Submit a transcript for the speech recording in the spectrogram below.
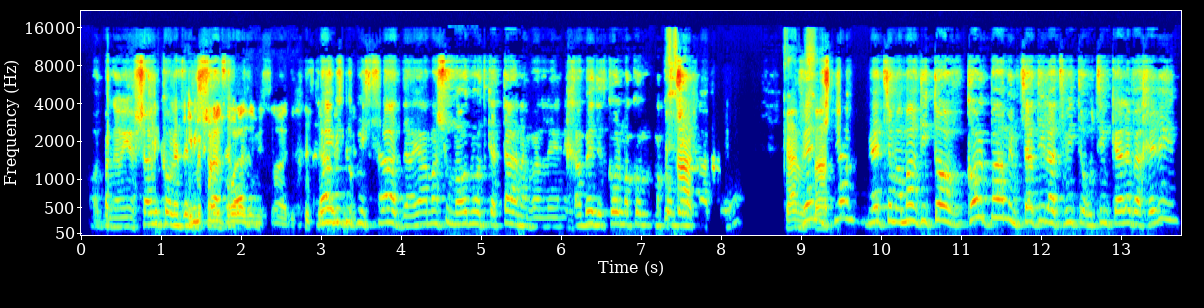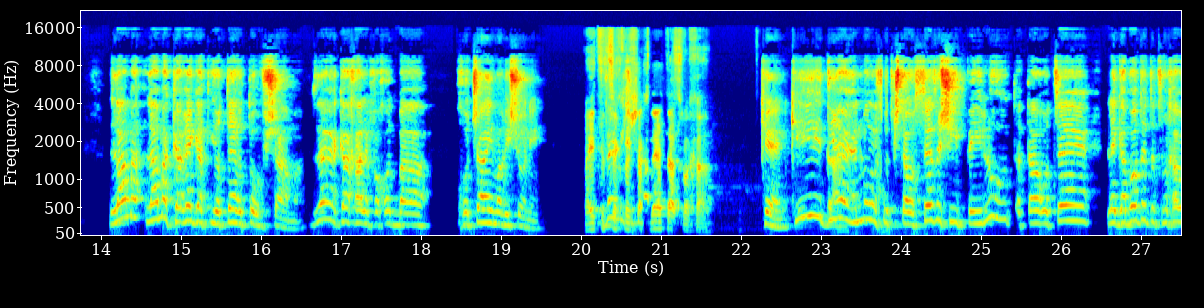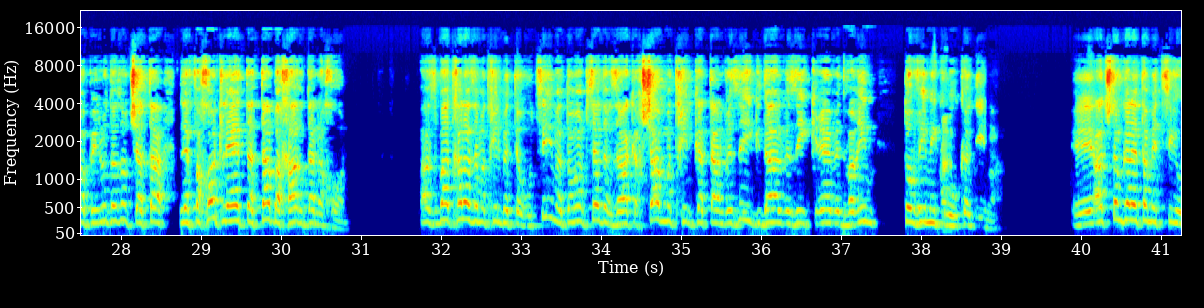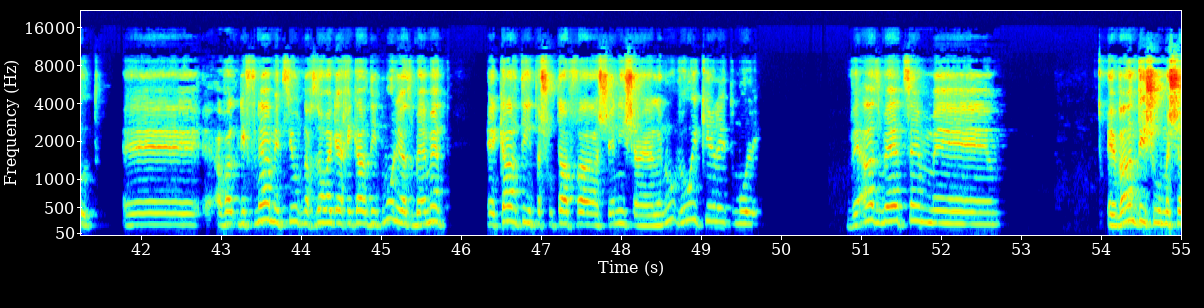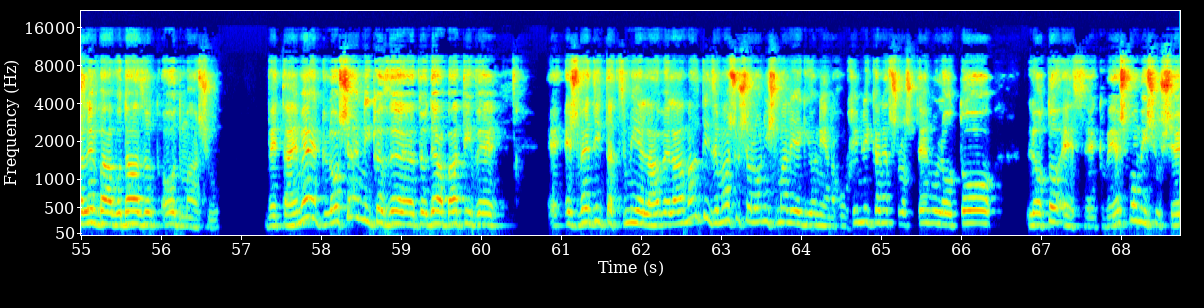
עוד פעם, אם אפשר לקרוא לזה משרד. אם אפשר לקרוא לזה משרד. זה היה בדיוק משרד, זה היה משהו מאוד מאוד קטן, אבל אה, נכבד את כל מקום, מקום שנכנסתי. כן, משרד. ומשם בעצם אמרתי, טוב, כל פעם המצאתי לעצמי תירוצים כאלה ואחרים, למה, למה כרגע יותר טוב שם? זה היה ככה לפחות בחודשיים הראשונים. היית צריך לשכנע את עצמך. כן, כי תראה, אין מה לעשות, כשאתה עושה איזושהי פעילות, אתה רוצה לגבות את עצמך בפעילות הזאת, שאתה לפחות לעת עתה בחרת נכון. אז בהתחלה זה מתחיל בתירוצים, ואתה אומר, בסדר, זה רק עכשיו מתחיל קטן, וזה יגדל, וזה יקרה, ודברים טובים יקרו קדימה. אה, עד שאתה מגלה את המציאות. אה, אבל לפני המציאות, נחזור רגע איך הכרתי את מולי, אז באמת הכרתי את השותף השני שהיה לנו, והוא הכיר לי את מולי. ואז בעצם אה, הבנתי שהוא משלב בעבודה הזאת עוד משהו. ואת האמת, לא שאני כזה, אתה יודע, באתי והשוויתי את עצמי אליו, אלא אמרתי, זה משהו שלא נשמע לי הגיוני, אנחנו הולכים להיכנס שלושתנו לאותו, לאותו עסק, ויש פה מישהו ש...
